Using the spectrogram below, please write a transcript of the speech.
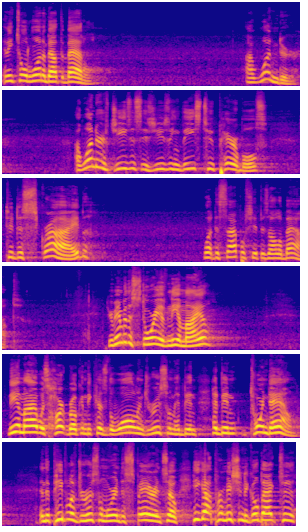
and he told one about the battle. I wonder, I wonder if Jesus is using these two parables to describe what discipleship is all about. Do you remember the story of Nehemiah? Nehemiah was heartbroken because the wall in Jerusalem had been, had been torn down. And the people of Jerusalem were in despair. And so he got permission to go back to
